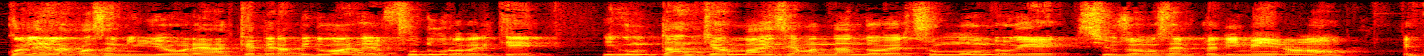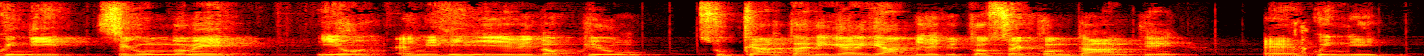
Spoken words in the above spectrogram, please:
qual è la cosa migliore anche per abituarli al futuro? Perché i contanti ormai stiamo andando verso un mondo che si usano sempre di meno, no? E quindi secondo me io ai miei figli li do più su carta ricaricabile piuttosto che contanti. Eh, quindi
